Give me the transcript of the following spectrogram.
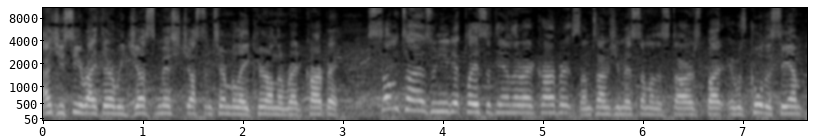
As you see right there, we just missed Justin Timberlake here on the red carpet. Sometimes when you get placed at the end of the red carpet, sometimes you miss some of the stars, but it was cool to see him.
